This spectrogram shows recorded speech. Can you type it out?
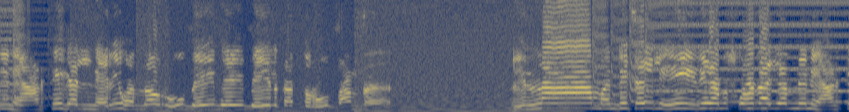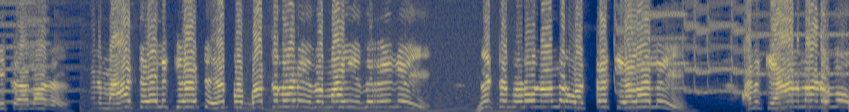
ನಿನ್ ಹೆಣ್ತಿಗೆ ಅಲ್ಲಿ ನೆರಿ ಹೊಂದವ್ರು ಬೇಯ್ ಬೇಯ್ ಬೇಯ್ಲಿಕತ್ತರು ಬಂದ. ದಿನ ಮಂದಿ ಕೈಲಿ ಇದೇ ಅನ್ಸ್ಕೊಳದಾಗ್ಯದ ನಿನ್ ಹೆಣ್ತಿ ಕಾಲಾಗ. ಮಾತೇಲಿ ಕೇಳ್ತಿ? ಎಪ್ಪ ಬತ್ ನೋಡಿ ಇದಮ್ಮ ಇದ್ರಿಗೆ. ಬಿಟ್ಟು ಬಿಡು ನಂದ್ರ ಒಟ್ಟ ಕೇಳಲಿ. ಅದಕ್ಕೆ ಏನ್ ಮಾಡೋದು?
